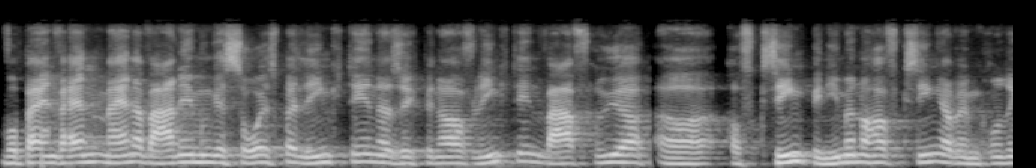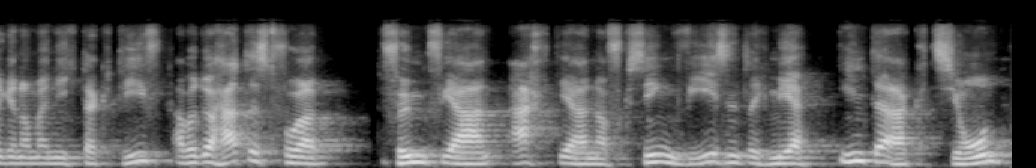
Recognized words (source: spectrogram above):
Wobei in meiner Wahrnehmung es so ist bei LinkedIn, also ich bin auch auf LinkedIn, war früher äh, auf Xing, bin immer noch auf Xing, aber im Grunde genommen nicht aktiv. Aber du hattest vor fünf Jahren, acht Jahren auf Xing wesentlich mehr Interaktion,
